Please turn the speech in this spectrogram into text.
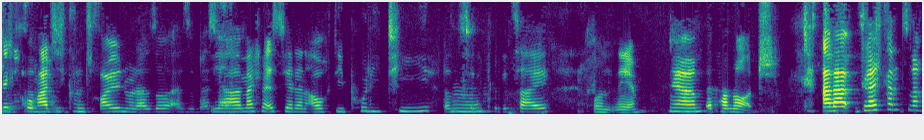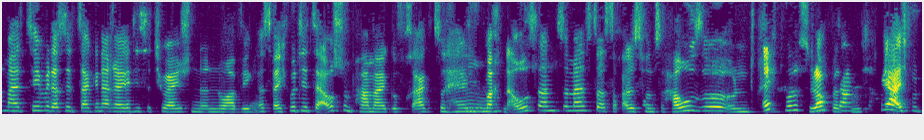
stichpromatig Kontrollen oder so. Also besser. ja, manchmal ist ja dann auch die Politie, das ist ja Mhm. die Polizei. Und nee, ja. better not. Aber vielleicht kannst du noch mal erzählen, wie das jetzt da generell die Situation in Norwegen ist. Weil ich wurde jetzt ja auch schon ein paar Mal gefragt, so, hey, du Mhm. machst ein Auslandssemester, ist doch alles von zu Hause und Echt, wurdest du Lockdown. Ja, ich wurde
